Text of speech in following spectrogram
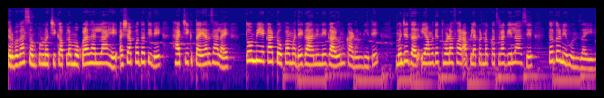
तर बघा संपूर्ण चीक आपला मोकळा झालेला आहे. अशा पद्धतीने हा चीक तयार झालाय. तो मी एका टोपामध्ये गाळणीने गाळून काढून घेते. म्हणजे जर यामध्ये थोडाफार आपल्याकडनं कचरा गेला असेल तर तो निघून जाईल.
